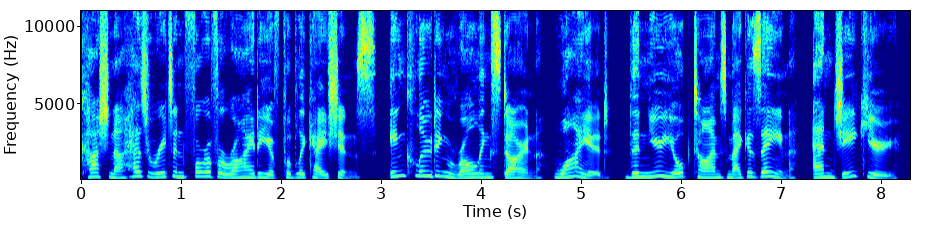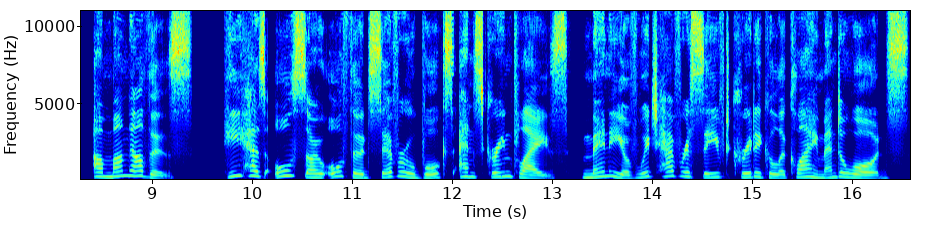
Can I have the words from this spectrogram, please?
Kushner has written for a variety of publications, including Rolling Stone, Wired, The New York Times Magazine, and GQ, among others. He has also authored several books and screenplays, many of which have received critical acclaim and awards.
